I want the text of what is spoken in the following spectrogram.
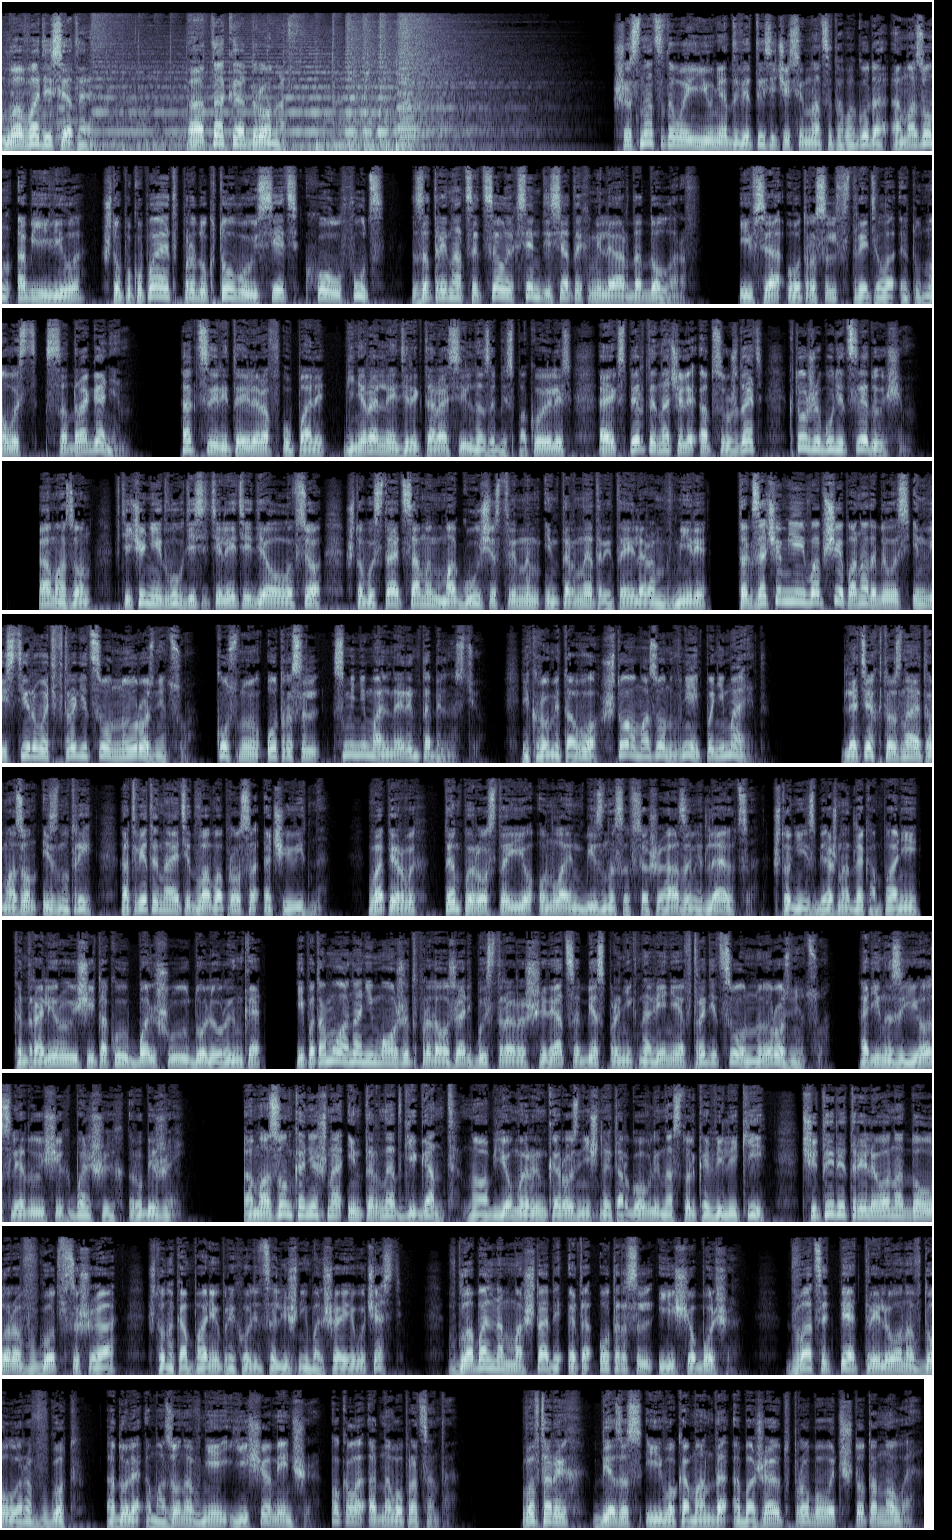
Глава 10. Атака дронов. 16 июня 2017 года Amazon объявила, что покупает продуктовую сеть Whole Foods за 13,7 миллиарда долларов. И вся отрасль встретила эту новость с содроганием. Акции ритейлеров упали, генеральные директора сильно забеспокоились, а эксперты начали обсуждать, кто же будет следующим. Amazon в течение двух десятилетий делала все, чтобы стать самым могущественным интернет-ритейлером в мире, так зачем ей вообще понадобилось инвестировать в традиционную розницу, костную отрасль с минимальной рентабельностью? И кроме того, что Amazon в ней понимает? Для тех, кто знает Amazon изнутри, ответы на эти два вопроса очевидны. Во-первых, темпы роста ее онлайн-бизнеса в США замедляются, что неизбежно для компании, контролирующей такую большую долю рынка, и потому она не может продолжать быстро расширяться без проникновения в традиционную розницу, один из ее следующих больших рубежей. Amazon, конечно, интернет-гигант, но объемы рынка розничной торговли настолько велики, 4 триллиона долларов в год в США, что на компанию приходится лишь небольшая его часть. В глобальном масштабе эта отрасль еще больше. 25 триллионов долларов в год, а доля Амазона в ней еще меньше, около 1%. Во-вторых, Безос и его команда обожают пробовать что-то новое.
